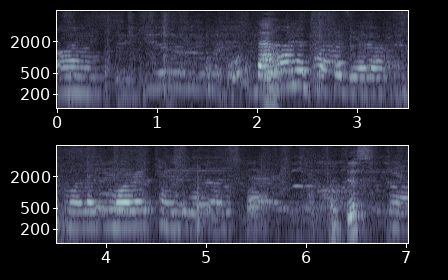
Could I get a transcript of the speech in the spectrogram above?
Um, that one on top of the other one. More like more rectangular than square. Like this? Yeah.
